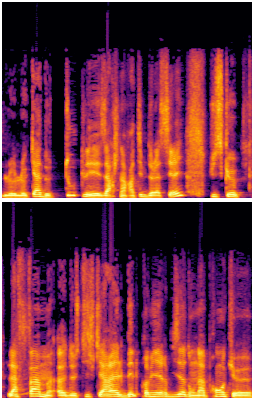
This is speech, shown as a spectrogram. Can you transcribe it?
le, cas de toutes les arches narratives de la série puisque la femme euh, de Steve Carell dès le premier épisode on apprend que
